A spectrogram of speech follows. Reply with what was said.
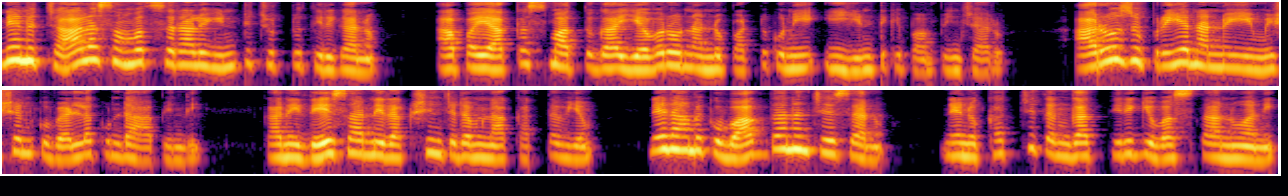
నేను చాలా సంవత్సరాలు ఇంటి చుట్టూ తిరిగాను. ఆపై అకస్మాత్తుగా ఎవరో నన్ను పట్టుకుని ఈ ఇంటికి పంపించారు. ఆ రోజు ప్రియ నన్ను ఈ మిషన్కు వెళ్ళకుండా ఆపింది. కానీ దేశాన్ని రక్షించడం నా కర్తవ్యం. నేను ఆమెకు వాగ్దానం చేశాను. నేను ఖచ్చితంగా తిరిగి వస్తాను అని.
